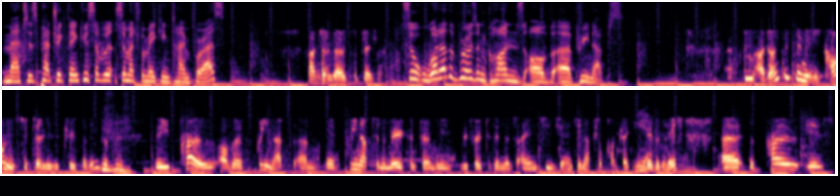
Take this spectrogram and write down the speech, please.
matters. Patrick, thank you so, so much for making time for us. Hi, Thando. It's a pleasure. So, what are the pros and cons of uh, prenups? Um, I don't think there are many cons, to tell you the truth. I think the, the pro of a prenup, um, uh, prenup's an American term. We refer to them as ANCs, your antenuptial contracts. Yeah. Nevertheless, uh, the pro is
